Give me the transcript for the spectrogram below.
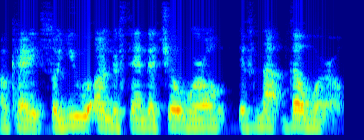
Okay, so you understand that your world is not the world,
